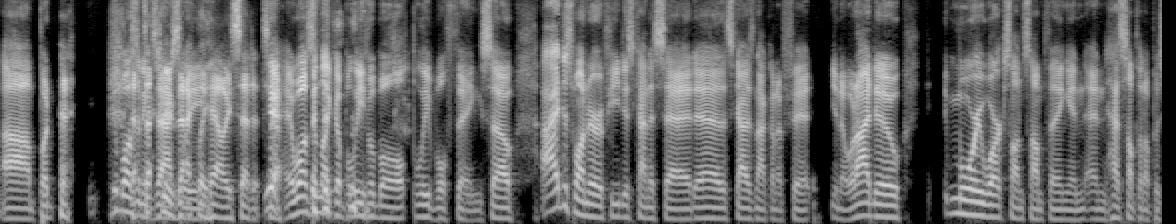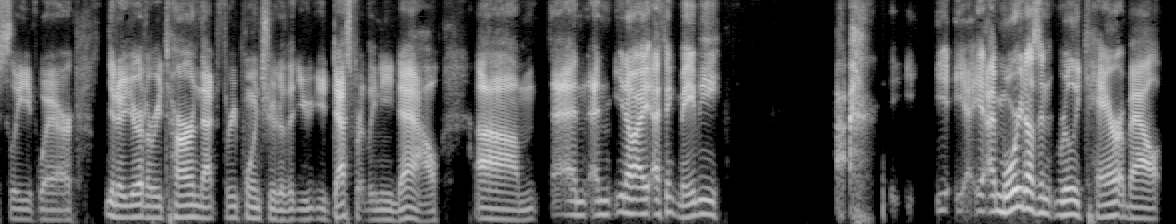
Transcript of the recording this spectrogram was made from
uh, but it wasn't exactly, exactly how he said it. Yeah, it wasn't like a believable, believable thing. So I just wonder if he just kind of said, eh, "This guy's not going to fit." You know what I do. Morey works on something and and has something up his sleeve where you know you're going to return that three point shooter that you you desperately need now. Um, and and you know I, I think maybe. Uh, yeah, yeah, Morey doesn't really care about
